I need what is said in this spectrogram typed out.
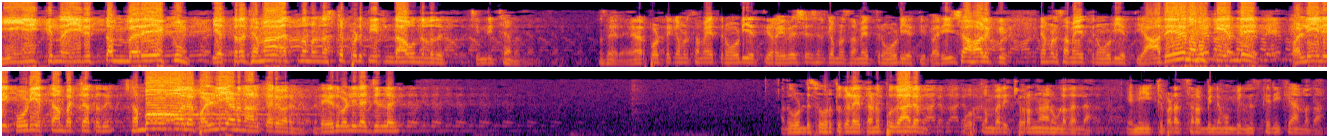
ഈ ഇരിക്കുന്ന ഇരുത്തം വരേക്കും എത്ര ജമാഅത്ത് നമ്മൾ നഷ്ടപ്പെടുത്തിയിട്ടുണ്ടാവും എന്നുള്ളത് ചിന്തിച്ചാൽ മതി എയർപോർട്ടിൽ നമ്മൾ സമയത്തിന് ഓടിയെത്തി റെയിൽവേ സ്റ്റേഷനിൽ നമ്മൾ സമയത്തിന് ഓടിയെത്തി പരീക്ഷാ ഹാളിക്ക് നമ്മൾ സമയത്തിന് ഓടിയെത്തി. അതേ നമുക്ക് എന്തേ പള്ളിയിലേക്ക് ഓടിയെത്താൻ പറ്റാത്തത് ഇഷ്ടംപോലെ പള്ളിയാണെന്ന് ആൾക്കാർ പറയുന്നത്. ഏത് പള്ളിയിൽ അതുകൊണ്ട് സുഹൃത്തുക്കളെ തണുപ്പുകാലം ഊർക്കം വലിച്ചുറങ്ങാനുള്ളതല്ല എണീറ്റ് പടച്ചറബിന്റെ മുമ്പിൽ നിസ്കരിക്കാനുള്ളതാണ്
